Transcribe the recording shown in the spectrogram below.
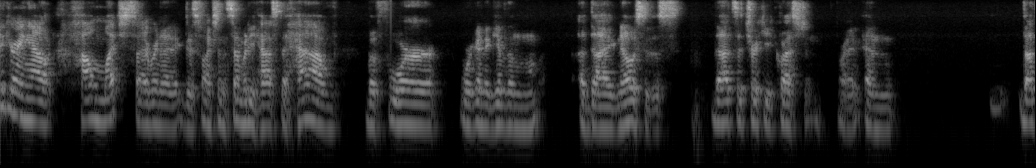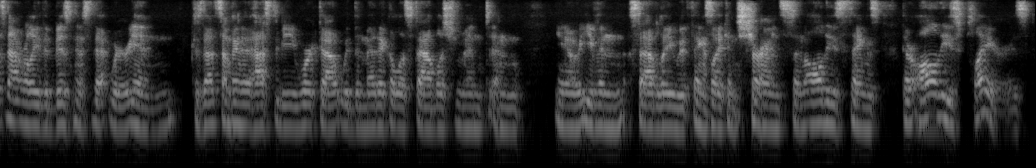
figuring out how much cybernetic dysfunction somebody has to have before we're going to give them a diagnosis, that's a tricky question, right? And that's not really the business that we're in because that's something that has to be worked out with the medical establishment and you know even sadly with things like insurance and all these things there are all these players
